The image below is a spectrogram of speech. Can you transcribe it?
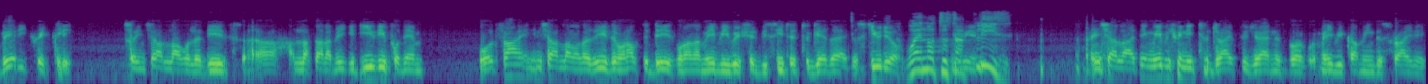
very quickly. So inshallah, Aziz, uh, Allah Ta'ala make it easy for them. We'll try, inshallah, Aziz, one of the days, Mawlana, maybe we should be seated together at the studio. Why not to start, Maybe- please? Inshallah, I think maybe we need to drive to Johannesburg, maybe coming this Friday.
